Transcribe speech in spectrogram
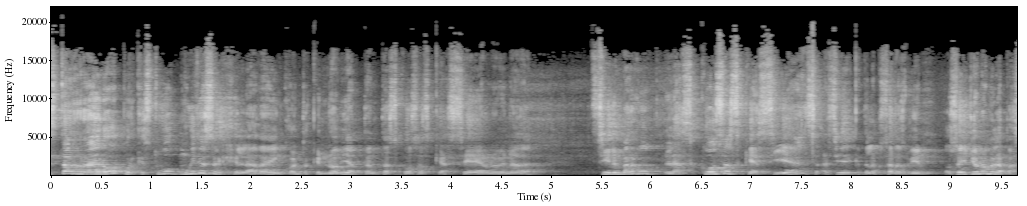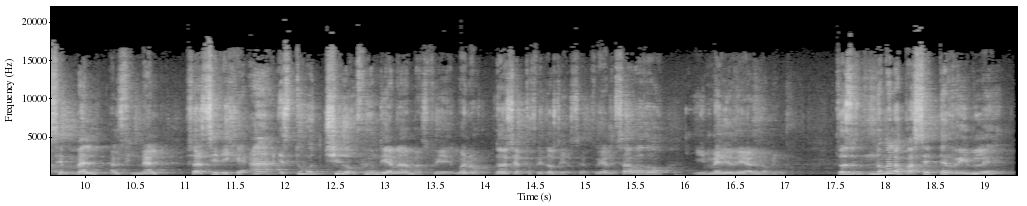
Está raro porque estuvo muy desangelada en cuanto a que no había tantas cosas que hacer, no había nada. Sin embargo, las cosas que hacías, hacía que te la pasaras bien. O sea, yo no me la pasé mal al final. O sea, sí dije, ah, estuvo chido. Fui un día nada más. Fui, bueno, no es cierto, fui dos días. Fui el sábado y medio día el domingo. Entonces, no me la pasé terrible,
